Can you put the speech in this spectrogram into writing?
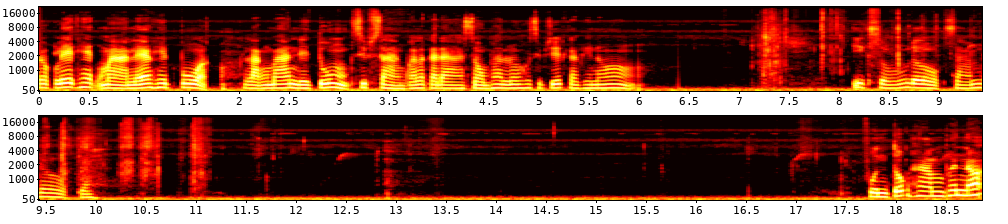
ดอกเล็กแหกมาแล้วเฮ็ดปวก หลังบ้านยายตุ้ม 13 กรกฎาคม2567กับพี่น้อง อีกสองดอกสามดอกจ้ะฝนตกห้ำเพิ่นเนาะ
